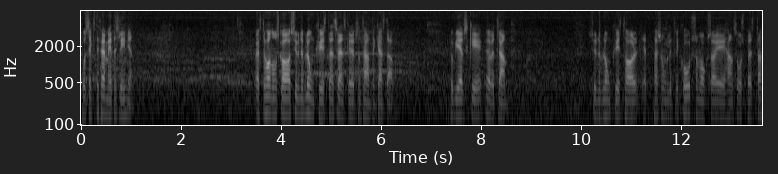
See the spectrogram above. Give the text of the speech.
På 65 meters linjen. Och efter honom ska Sune Blomqvist, den svenska representanten, kasta. Lubjevski övertramp. Sune Blomqvist har ett personligt rekord som också är hans årsbästa.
